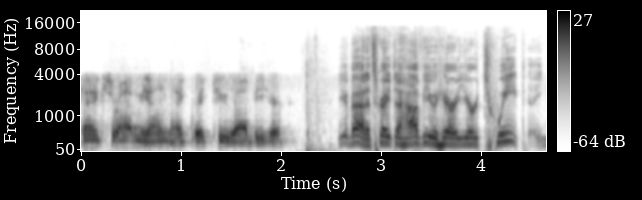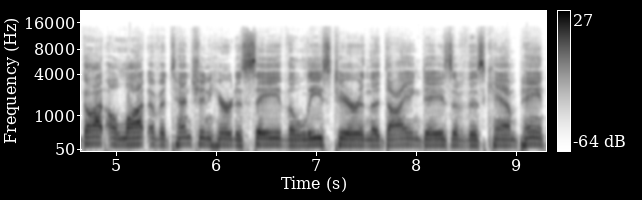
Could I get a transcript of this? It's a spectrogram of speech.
Thanks for having me on, Mike. Great to uh, be here. You bet. It's great to have you here. Your tweet got a lot of attention here, to say the least, here in the dying days of this campaign.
